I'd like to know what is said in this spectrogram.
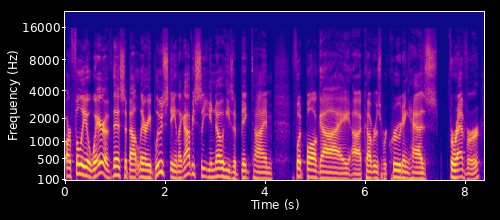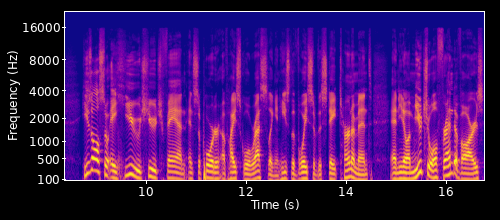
are fully aware of this about Larry Blustein like obviously you know he's a big time football guy uh, covers recruiting has forever He's also a huge, huge fan and supporter of high school wrestling, and he's the voice of the state tournament. And, you know, a mutual friend of ours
